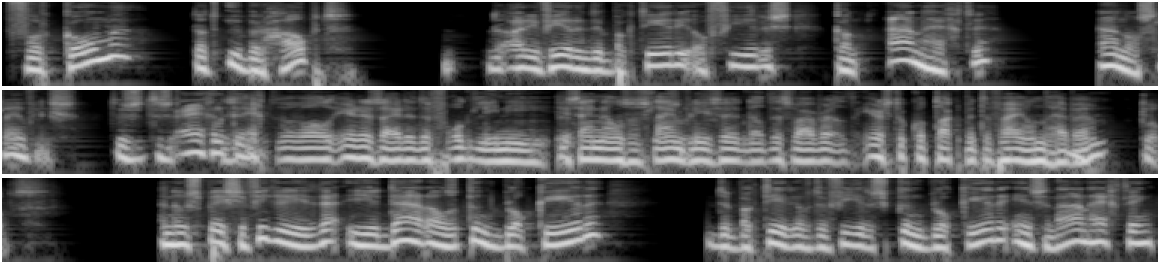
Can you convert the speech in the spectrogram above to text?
voorkomen dat überhaupt de arriverende bacterie of virus kan aanhechten aan ons slijmvlies. Dus het is eigenlijk... Dus echt, wat we al eerder zeiden, de frontlinie zijn onze slijmvliezen. Dat is waar we het eerste contact met de vijand hebben. Klopt. En hoe specifieker je, je daar al kunt blokkeren, de bacterie of de virus kunt blokkeren in zijn aanhechting,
